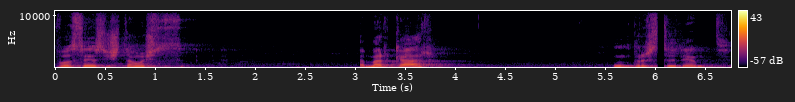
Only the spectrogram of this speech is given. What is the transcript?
vocês estão a marcar um precedente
